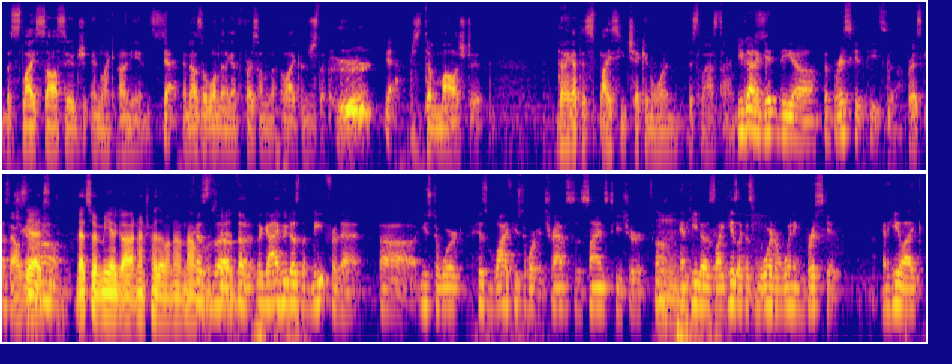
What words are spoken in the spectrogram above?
the sliced sausage, and like onions. Yeah. And that was the one that I got the first time. and I like just yeah. just demolished it. Then I got this spicy chicken one this last time. You got to get the uh, the brisket pizza. Brisket, That's that what was yeah, gotta that's what Mia got, and I tried that one out. and That one Because the, good. the the guy who does the meat for that uh, used to work. His wife used to work at Travis as a science teacher, Mm. and he does like he has like this award winning brisket, and he like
